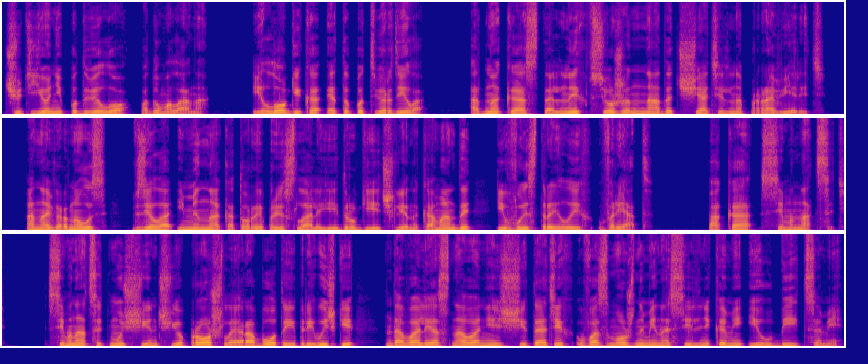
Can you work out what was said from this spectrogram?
«Чутье не подвело», — подумала она. И логика это подтвердила. Однако остальных все же надо тщательно проверить. Она вернулась, взяла имена, которые прислали ей другие члены команды, и выстроила их в ряд. Пока 17. 17 мужчин, чье прошлое, работа и привычки давали основания считать их возможными насильниками и убийцами.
